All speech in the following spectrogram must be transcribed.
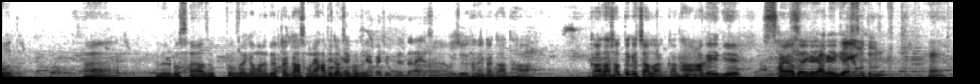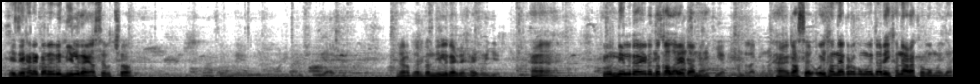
রোদ। হ্যাঁ এদের একটু ছায়াযুক্ত জায়গা মানে দু একটা গাছ মানে হাতিটা যেভাবে হ্যাঁ ওই যে এখানে একটা গাধা। গাধা সব থেকে চালাক। গাধা আগে গিয়ে ছায়া জায়গায় আগে গিয়ে মতন। হ্যাঁ এই যেখানে একটা মেবি নীল গায়ে আছে বুঝছ? আপনার একটা নীল গায়ে দেখাই। হ্যাঁ। কিন্তু নীল গায়ে এটা তো কালার এটা না। এখন হ্যাঁ গাছের ওইখানে একরকম ওয়েদার এইখানে আর এক রকম ওয়েদার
